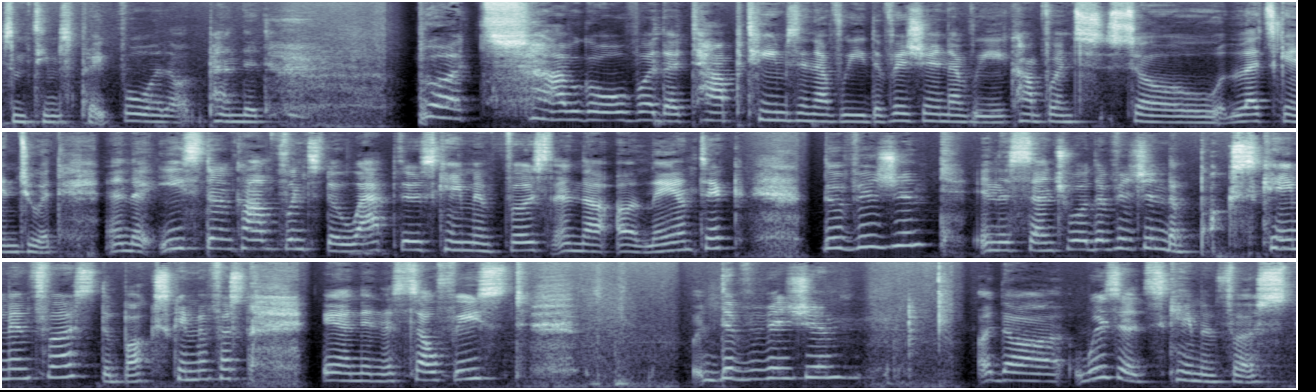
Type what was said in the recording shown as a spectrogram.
some teams play four. It all depended. But I will go over the top teams in every division, every conference. So let's get into it. In the Eastern Conference, the Raptors came in first in the Atlantic Division. In the Central Division, the Bucks came in first. The Bucks came in first, and in the Southeast Division, the Wizards came in first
